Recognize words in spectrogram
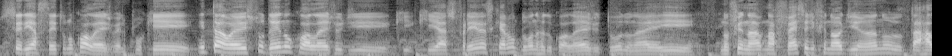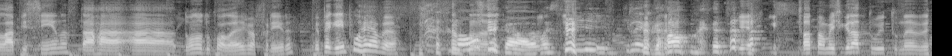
seria aceito no colégio, velho. Porque. Então, eu estudei no colégio de. Que, que as freiras que eram donas do colégio e tudo, né? E no final, na festa de final de ano, tava lá a piscina, tava a dona do colégio, a freira. Eu peguei e empurrei a velha. Nossa, cara, mas que, que legal, cara. Totalmente gratuito, né, velho?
